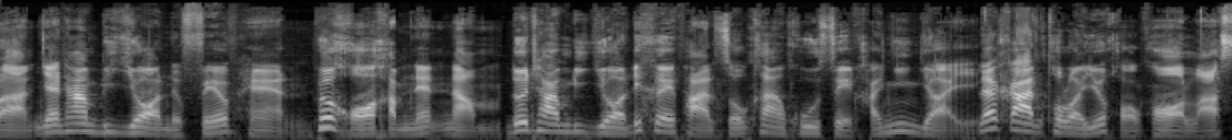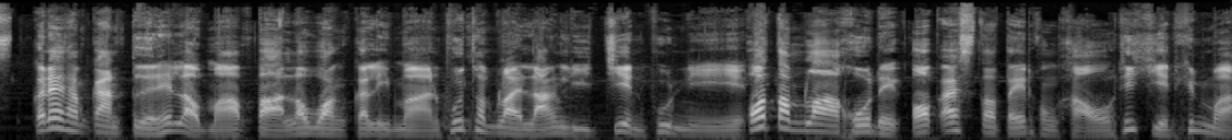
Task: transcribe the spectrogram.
ราณยังทาง Beyond the f a i r Hand เพื่อขอคำแนะนำโดยทาง Beyond ที่เคยผ่านสงครามครูเสดครั้งยิ่งใหญ่และการทรยศของฮอร์ลัส ก็ได้ทำการเตือนให้เหล่าหมาป่าระวังกาลิมานผู้ทำลายล้างลีเจียนผู้นี้เพราะตำราโคเด็กออฟแอสตาเตสของเขาที่เขียนขึ้นมา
